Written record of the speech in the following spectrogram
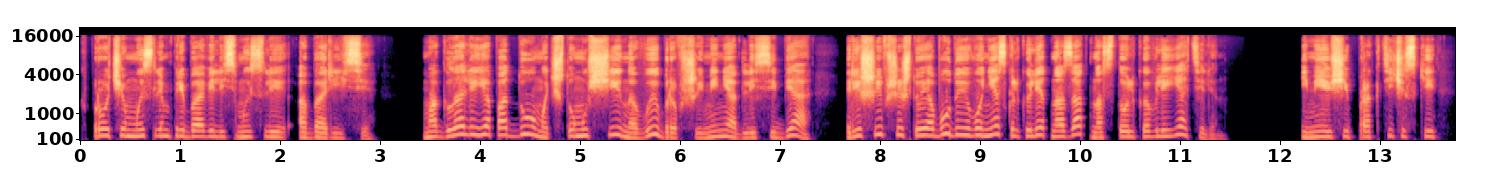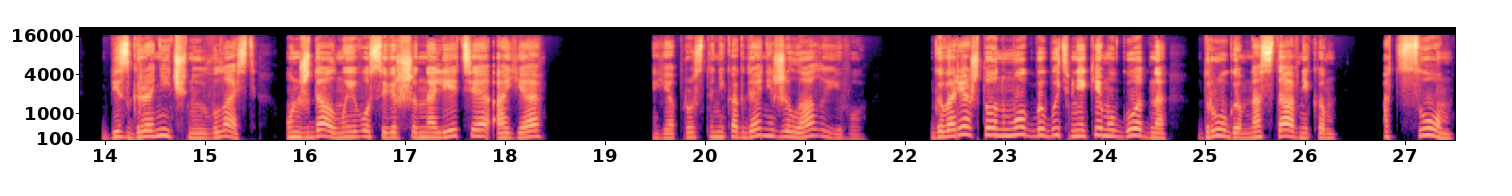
К прочим мыслям прибавились мысли о Борисе. Могла ли я подумать, что мужчина, выбравший меня для себя, решивший, что я буду его несколько лет назад, настолько влиятелен? Имеющий практически безграничную власть, он ждал моего совершеннолетия, а я... Я просто никогда не желала его. Говоря, что он мог бы быть мне кем угодно, другом, наставником, отцом,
